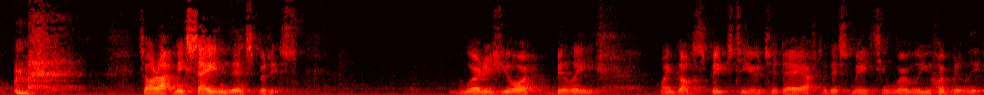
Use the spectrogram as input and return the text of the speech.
it's all right me saying this, but it's where is your belief? When God speaks to you today after this meeting, where will your belief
